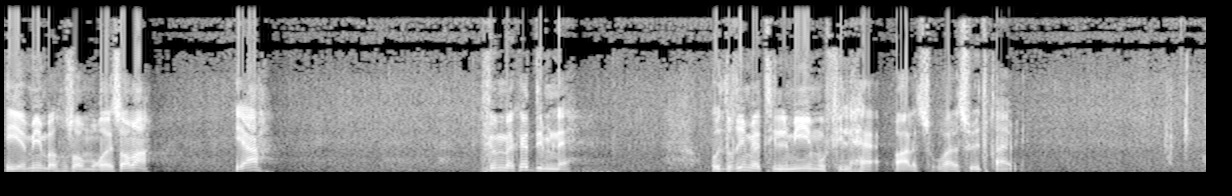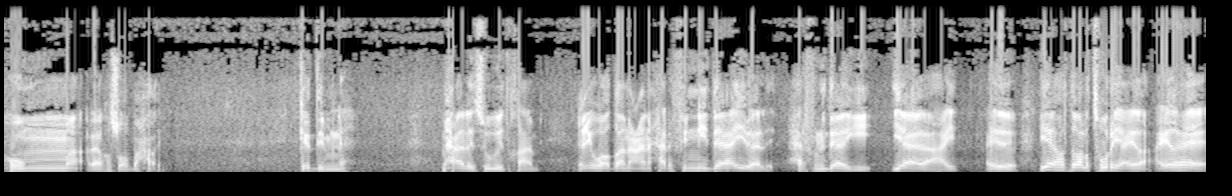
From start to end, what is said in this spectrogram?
iyo miin baa ku soo muuqday soo maa yah uma kadibna udqimat ilmiimu fi lhaa waa lasu idqaami. Humma baa soo baxday. Kadibna maxaa laysugu idqaami? Ciwadan can xarfi nidaa'i baa xarfunidaagii yaada ahayd. Horta waa la tuuraya ayada ayada hee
